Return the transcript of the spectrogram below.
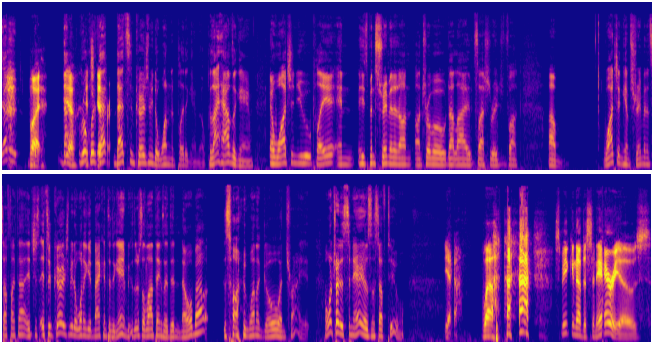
I mean, But that, Yeah, real it's quick, that that's encouraged me to want to play the game though, because I have the game and watching you play it, and he's been streaming it on on Trovo.live slash Rage Funk. Um, watching him streaming and stuff like that, it just it's encouraged me to want to get back into the game because there's a lot of things I didn't know about, so I want to go and try it. I want to try the scenarios and stuff too. Yeah. Well, speaking of the scenarios,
